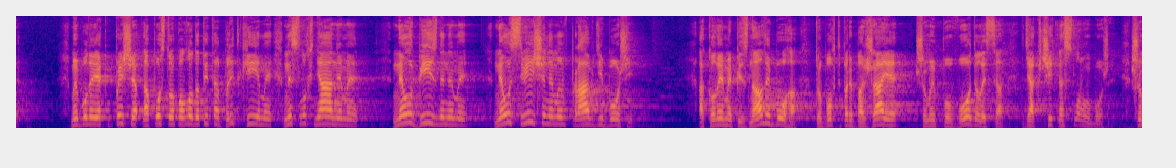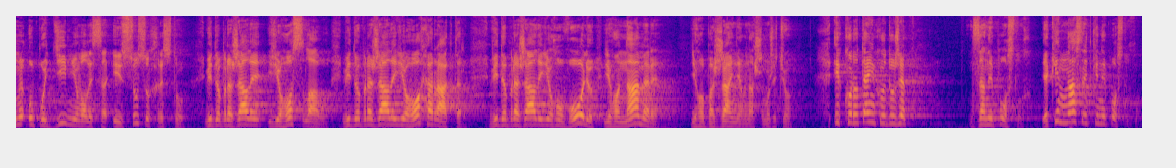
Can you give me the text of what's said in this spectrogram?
Ми були, як пише апостол Павло до Тита, бридкими, неслухняними, необізнаними, неосвіченими в правді Божій. А коли ми пізнали Бога, то Бог тепер бажає, що ми поводилися, як вчить нас Слово Боже, що ми уподібнювалися Ісусу Христу, відображали Його славу, відображали Його характер, відображали Його волю, Його наміри, Його бажання в нашому життю. І коротенько дуже за непослух. Які наслідки непослуху?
